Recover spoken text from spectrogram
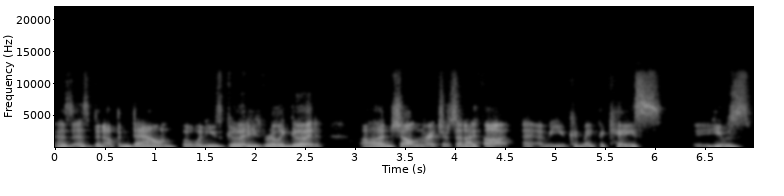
has, has been up and down, but when he's good, he's really good. Uh, and Sheldon Richardson, I thought, I, I mean, you could make the case he was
